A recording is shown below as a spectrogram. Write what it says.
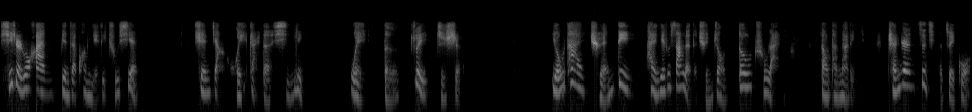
洗者若翰便在旷野里出现，宣讲悔改的洗礼，为得罪之赦。犹太全地和耶路撒冷的群众都出来到他那里，承认自己的罪过。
